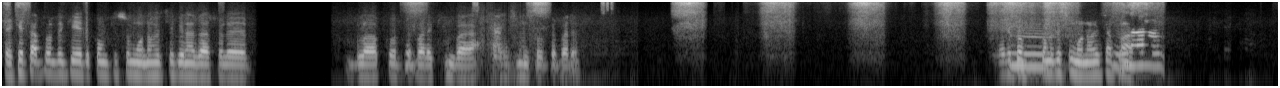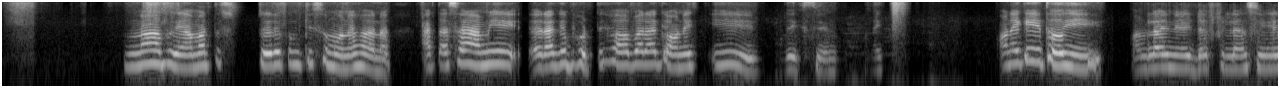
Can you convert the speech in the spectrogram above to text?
সেক্ষেত্রে আপনাদের কি এরকম কিছু মনে হচ্ছে কিনা যে আসলে ব্লক করতে পারে কিংবা হ্যারাসমেন্ট করতে পারে? এরকম কোনো কিছু মনে হয়েছে আপনার? না। ভাই আমার তো সেরকম কিছু মনে হয় না। আর তাছাড়া আমি এর আগে ভর্তি হওয়ার আগে অনেক ই দেখছি অনেক অনেকেই তো ই অনলাইনে এটা ফ্রিল্যান্সিং এ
